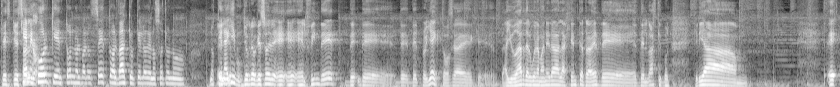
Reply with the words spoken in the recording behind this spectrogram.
Que, que mejor que en torno al baloncesto, al básquet, que es lo que nosotros nos, nos tiene Eh, aquí. yo, creo que eso es, es- es el fin de, de- de- de- del proyecto, o sea, eh, que ayudar de alguna manera a la gente a través de- del básquetbol. Quería... eh,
